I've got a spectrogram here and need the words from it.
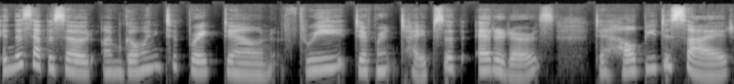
In this episode, I'm going to break down three different types of editors to help you decide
